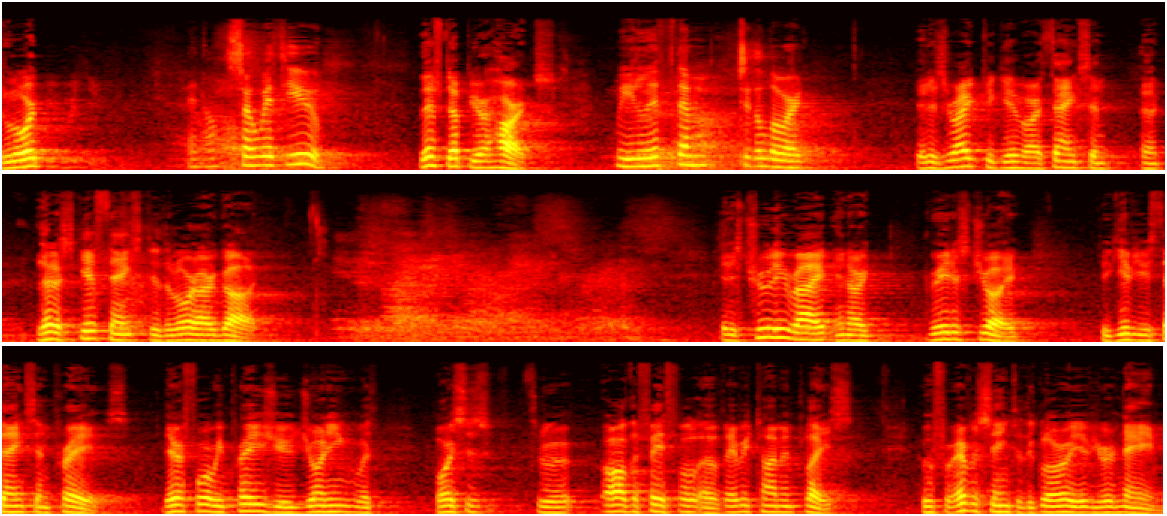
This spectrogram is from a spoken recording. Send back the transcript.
The Lord be with you. And also with you. Lift up your hearts. We lift them to the Lord. It is right to give our thanks and uh, let us give thanks to the Lord our God. It is truly right and our greatest joy to give you thanks and praise. Therefore, we praise you, joining with voices through all the faithful of every time and place, who forever sing to the glory of your name.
